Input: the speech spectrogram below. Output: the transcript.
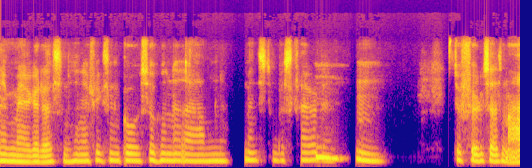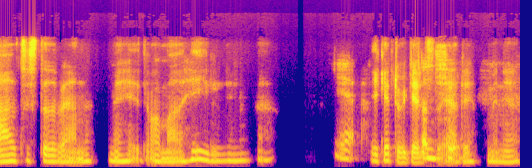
Jeg mærker det også, som jeg fik sådan en god så ned ad armene, mens du beskrev mm. det. Mm. Du føles også meget tilstedeværende med, og meget helt lige nu. Ja. ja. Ikke at du ikke altid er det, men ja,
